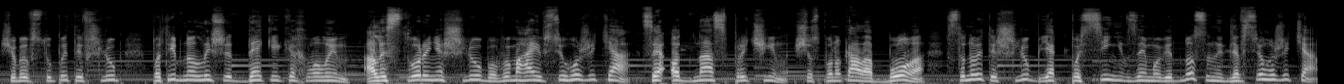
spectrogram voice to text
Щоб вступити в шлюб, потрібно лише декілька хвилин. Але створення шлюбу вимагає всього життя. Це одна з причин, що спонукала Бога встановити шлюб як постійні взаємовідносини для всього життя.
